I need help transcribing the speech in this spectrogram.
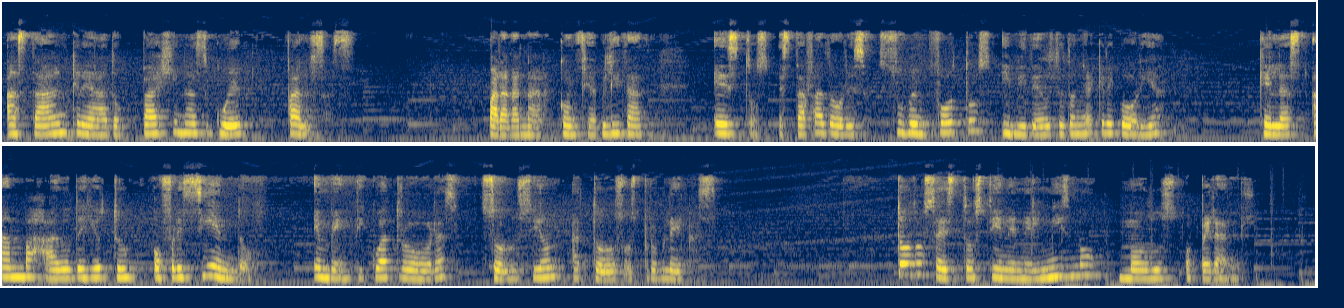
Hasta han creado páginas web falsas para ganar confiabilidad, estos estafadores suben fotos y videos de Doña Gregoria que las han bajado de YouTube ofreciendo en 24 horas solución a todos sus problemas. Todos estos tienen el mismo modus operandi.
